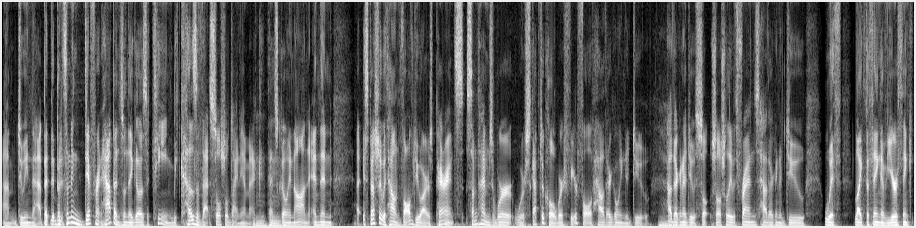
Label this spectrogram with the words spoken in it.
Um, doing that, but but something different happens when they go as a teen because of that social dynamic that's Mm-hmm. going on, and then uh, especially with how involved you are as parents, sometimes we're we're skeptical, we're fearful of how they're going to do, how they're going to do so- socially with friends, how they're going to do with like the thing of you're thinking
